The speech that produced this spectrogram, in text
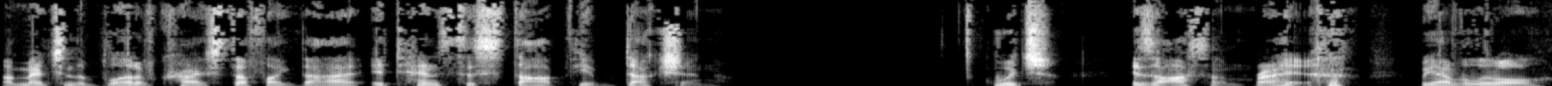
uh, mention the blood of Christ, stuff like that. It tends to stop the abduction, which is awesome, right? we have a little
